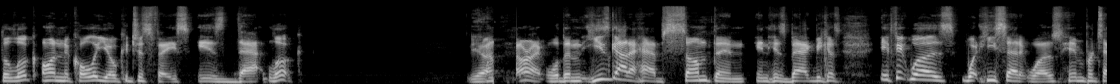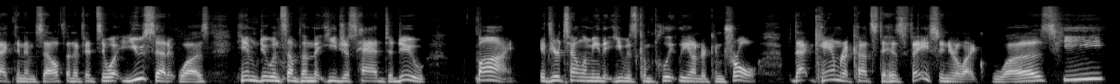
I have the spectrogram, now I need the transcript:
the look on Nikola Jokic's face is that look. Yeah. All right. Well, then he's got to have something in his bag because if it was what he said it was, him protecting himself, and if it's what you said it was, him doing something that he just had to do, fine. If you're telling me that he was completely under control, that camera cuts to his face, and you're like, was he?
